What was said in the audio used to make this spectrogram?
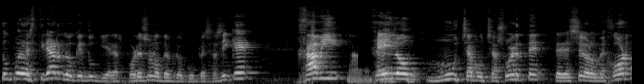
tú puedes tirar lo que tú quieras, por eso no te preocupes. Así que, Javi, Nada, Halo, mucha, mucha suerte. Te deseo lo mejor.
